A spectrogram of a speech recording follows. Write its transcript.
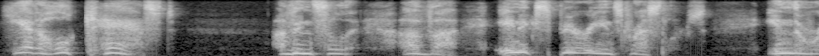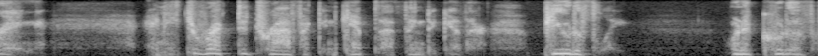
He had a whole cast of, insul- of uh, inexperienced wrestlers in the ring, and he directed traffic and kept that thing together beautifully when it could have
